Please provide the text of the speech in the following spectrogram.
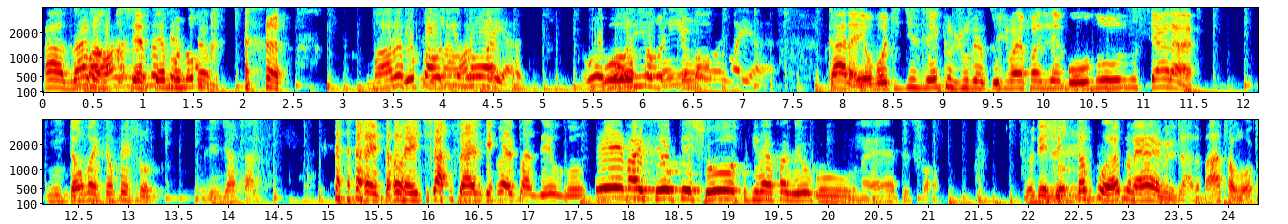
Azar, Uma hora nós acertamos nunca. acertamos. Uma hora E o Paulinho Boia? O Paulinho, Paulinho Boia. Boia! Cara, eu vou te dizer que o Juventude vai fazer gol no, no Ceará. Então vai ser o Peixoto. A gente já sabe. então a gente já sabe quem vai fazer o gol. E vai ser o Peixoto que vai fazer o gol, né, pessoal? O Peixoto tá voando, né, gurizada? Ah, tá louco.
